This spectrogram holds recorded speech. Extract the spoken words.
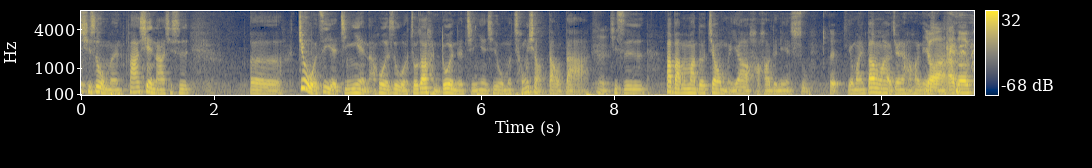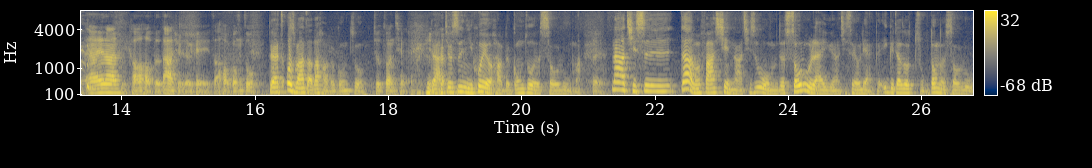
其实我们发现啊，其实，呃，就我自己的经验啊，或者是我周遭很多人的经验，其实我们从小到大，嗯，其实爸爸妈妈都教我们要好好的念书。对，有吗？你爸爸妈妈有教你好好念书？有啊，他说：“ 哎，那考好的大学就可以找好工作。”对啊，为什么要找到好的工作？就赚钱了。对啊，就是你会有好的工作的收入嘛。对。那其实大家有没有发现啊？其实我们的收入来源啊，其实有两个，一个叫做主动的收入，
